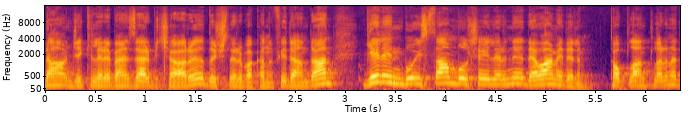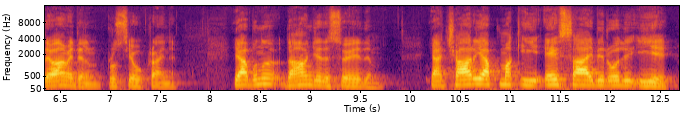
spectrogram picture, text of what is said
Daha öncekilere benzer bir çağrı Dışişleri Bakanı Fidan'dan. Gelin bu İstanbul şeylerini devam edelim. Toplantılarına devam edelim Rusya-Ukrayna. Ya bunu daha önce de söyledim. Ya çağrı yapmak iyi, ev sahibi rolü iyi.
